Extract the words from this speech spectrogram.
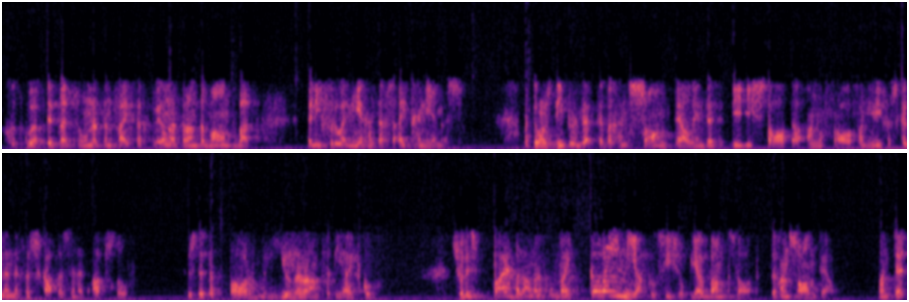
goedkoop. Dit was 150, 200 rand 'n maand wat in die vroeë 90's uitgeneem is. Maar toe ons die produkte begin saamtel en dit die die state aanvra van hierdie verskillende verskaffers en dit afstof, dis dit 'n paar miljoen rand wat hier uitkom. So dis baie belangrik om daai klein jakkelsies op jou bankstaat te gaan saamtel, want dit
